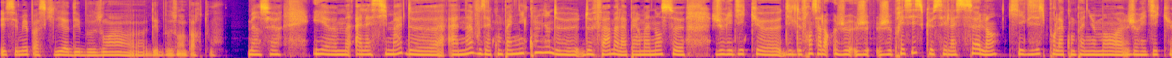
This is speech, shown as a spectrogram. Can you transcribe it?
essaimer parce qu'il y a des besoins des besoins partout. Bien sûr. Et euh, à la CIMAD, Anna, vous accompagnez combien de, femmes à la permanence euh, juridique euh, d'Île-de-France? Alors, je, précise que c'est la seule hein, qui existe pour l'accompagnement juridique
